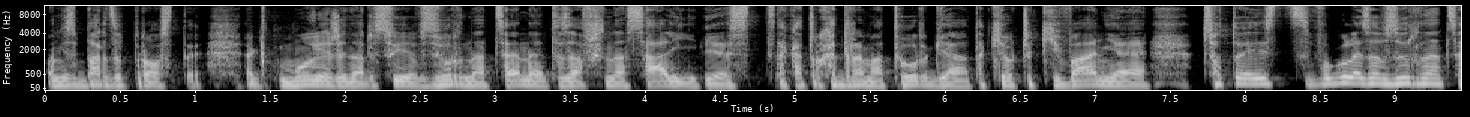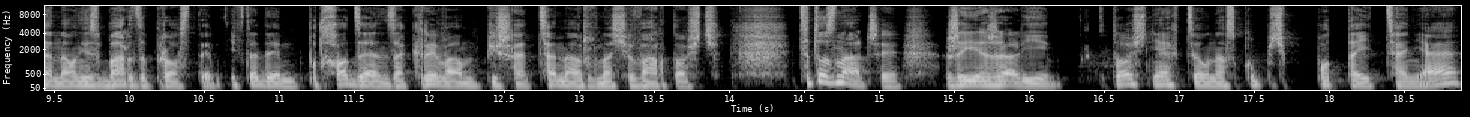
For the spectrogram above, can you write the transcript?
On jest bardzo prosty. Jak mówię, że narysuję wzór na cenę, to zawsze na sali jest taka trochę dramaturgia, takie oczekiwanie. Co to jest w ogóle za wzór na cenę? On jest bardzo prosty. I wtedy podchodzę, zakrywam, piszę cena równa się wartość. Co to znaczy? Że jeżeli ktoś nie chce u nas kupić po tej cenie,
